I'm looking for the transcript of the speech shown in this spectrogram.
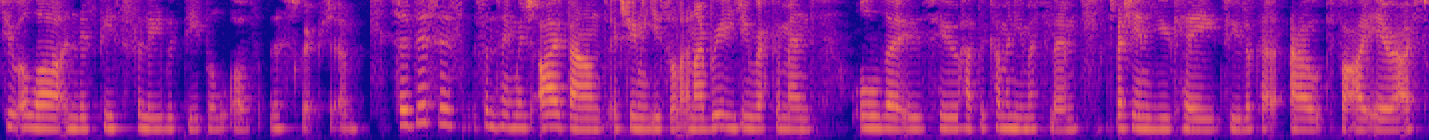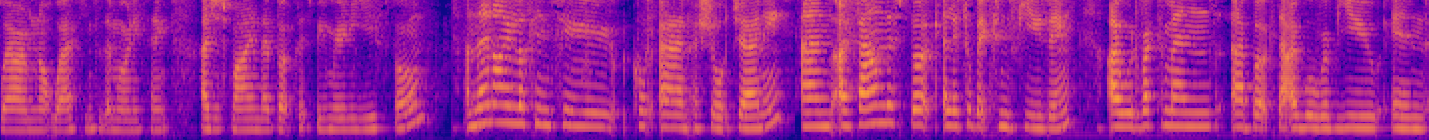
to Allah and live peacefully with people of the scripture. So, this is something which I found extremely useful, and I really do recommend all those who have become a new Muslim, especially in the UK, to look at, out for iERA. I swear I'm not working for them or anything. I just find their booklets been really useful. And then I look into Quran A Short Journey, and I found this book a little bit confusing. I would recommend a book that I will review in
